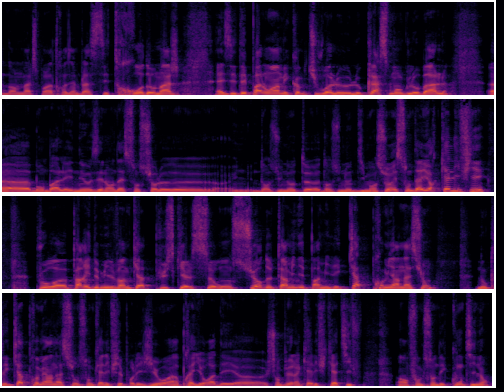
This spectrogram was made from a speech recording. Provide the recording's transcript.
le match pour la troisième place. C'est trop dommage. Elles étaient pas loin, mais comme tu vois le, classement global, euh, bah les Néo-Zélandaises sont sur le, une- dans, une autre, dans une autre dimension. Elles sont d'ailleurs qualifiées pour euh, Paris 2024, puisqu'elles seront sûres de terminer parmi les quatre premières nations. Donc les quatre premières nations sont qualifiées pour les JO. Après, il y aura des euh, championnats qualificatifs en fonction des continents.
